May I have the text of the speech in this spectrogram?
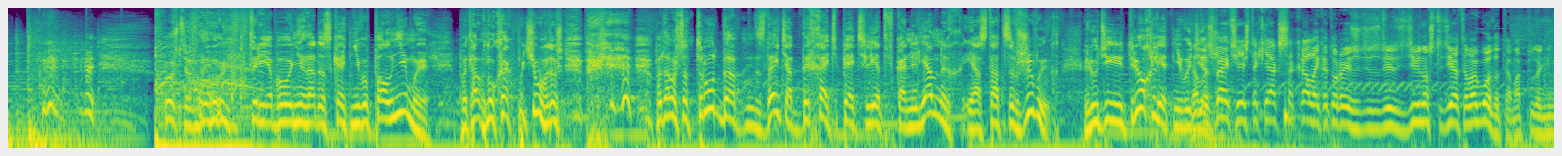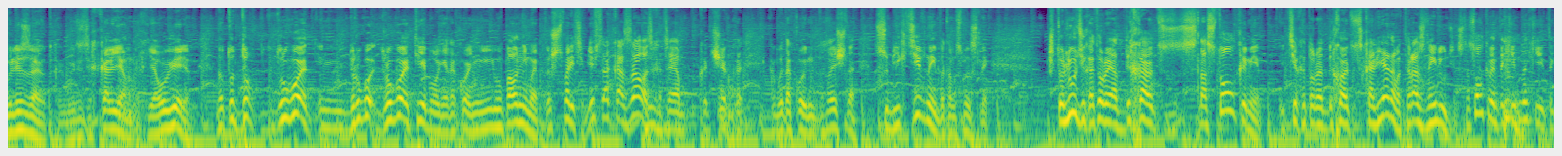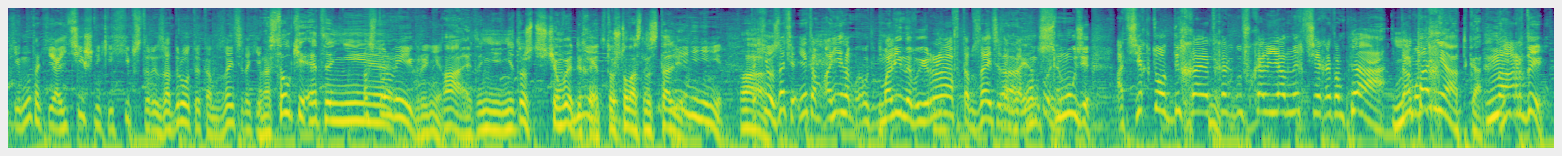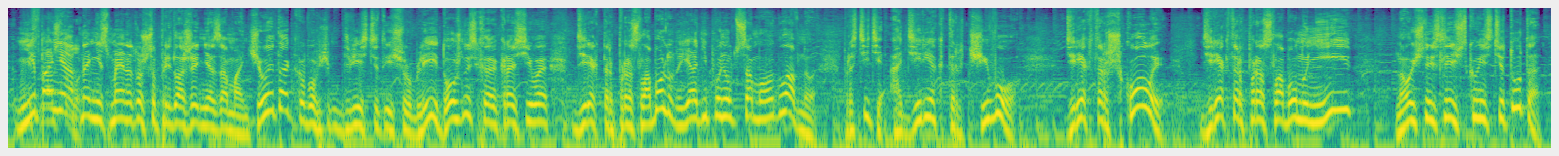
Слушайте, ну, требования, надо сказать, невыполнимые. Потому, ну как, почему? Потому что, потому что трудно, знаете, отдыхать пять лет в кальянных и остаться в живых. Люди трех лет не Да вы выдерживают. знаете, есть такие аксакалы, которые с с 99-го года там оттуда не вылезают, как бы из этих кальянных, я уверен. Но тут дру- другое, другое, другое требование такое невыполнимое. Потому что, смотрите, мне всегда казалось, хотя я человек как бы такой достаточно субъективный в этом смысле, что люди, которые отдыхают с настолками, и те, которые отдыхают с кальяном, это разные люди. С настолками такие, такие, такие, ну, такие айтишники, хипстеры, задроты, там, знаете, такие. Настолки это не... Настольные игры, нет. А, это не, не то, с чем вы отдыхаете, Нет, то, что у вас на столе. Не-не-не. А. Такие, вот, знаете, они там, они там вот, малиновый раф, там, знаете, там, Да, там, смузи. А те, кто отдыхает как бы в кальянных, тех там... Да, там непонятка. Нарды. Непонятно, несмотря на то, что предложение заманчивое. Так, в общем, 200 тысяч рублей, должность красивая, директор по расслабону, но я не понял самого главного. Простите, а директор чего? Директор школы? Директор по расслабону НИИ? Научно-исследовательского института?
